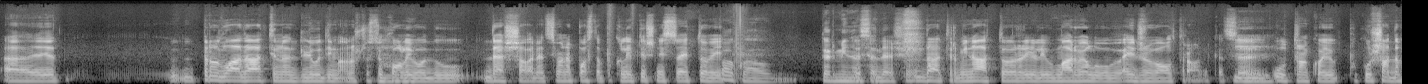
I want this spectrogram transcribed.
uh, prodladati nad ljudima, ono što se u Mhm. Hollywoodu dešava, recimo na postapokaliptični svetovi. Pa kao Da se Terminator. dešava, da, Terminator ili u Marvelu Age of Ultron, kad se Mm. Ultron koji pokušava da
